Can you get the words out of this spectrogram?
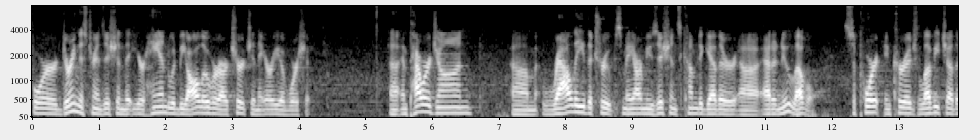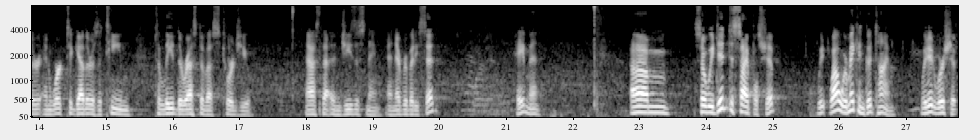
for during this transition that your hand would be all over our church in the area of worship. Uh, empower John, um, rally the troops. May our musicians come together uh, at a new level, support, encourage, love each other, and work together as a team to lead the rest of us towards you. I ask that in Jesus' name. And everybody said, Amen. Um, so we did discipleship. We, wow, we're making good time. We did worship.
